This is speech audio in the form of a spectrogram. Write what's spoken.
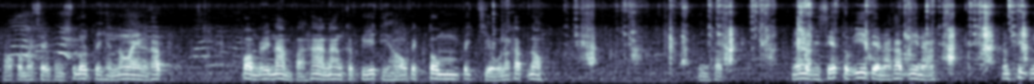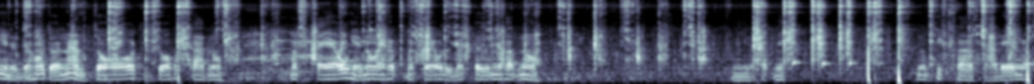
เขาก็มาใส่ผงชูรสไปเห็นน้อยนะครับพร้อมด้วยน้ำปลาห้าน้ำกะปิที่เขาไปต้มไปเจียวนะครับเนาะนี่ครับยังไม่ได้เซ็ตตัวอี้เตียนะครับนี่นะน้ำพริกนี่เดี๋ยวเขาจะเอาน้ำจอจอผักกาดเนาะมาแต้วเห็นน้อยครับมาแต้วหรือมาเติมนะครับเนาะนี่นะครับนี่น้ำพริกขาตาแดงครับ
